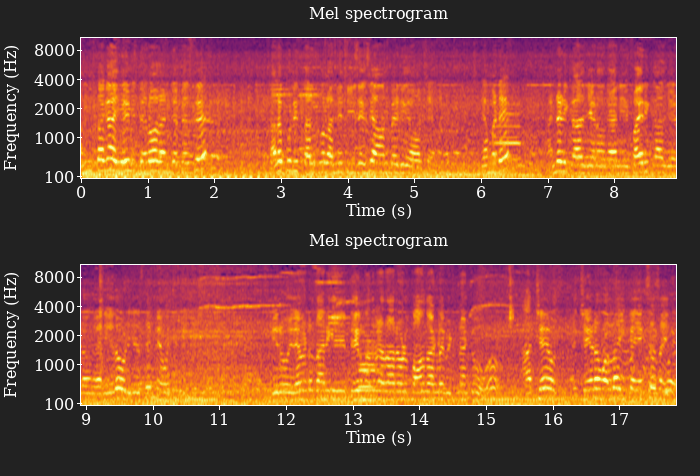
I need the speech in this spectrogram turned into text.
అంతగా ఏమి తెలవాలని చెప్పేస్తే తలుపుని తలుపులు అన్నీ తీసేసి ఆమెను బయటికి వచ్చాము ఎమ్మటే హండ్రెడ్కి కాల్ చేయడం కానీ ఫైర్కి కాల్ చేయడం కానీ ఏదో ఒకటి చేస్తే మేము వచ్చి మీరు ఏమంటారు దానికి తేలు మంత్రి రానోడు పాము దాంట్లో పెట్టినట్టు ఆ చేయడం వల్ల ఇంకా ఎక్సర్సైజ్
